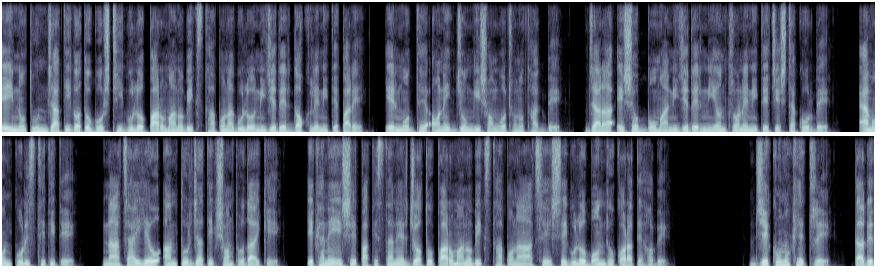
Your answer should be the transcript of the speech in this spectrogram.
এই নতুন জাতিগত গোষ্ঠীগুলো পারমাণবিক স্থাপনাগুলো নিজেদের দখলে নিতে পারে, এর মধ্যে অনেক জঙ্গি সংগঠনও থাকবে, যারা এসব বোমা নিজেদের নিয়ন্ত্রণে নিতে চেষ্টা করবে, এমন পরিস্থিতিতে, না চাইলেও আন্তর্জাতিক সম্প্রদায়কে এখানে এসে পাকিস্তানের যত পারমাণবিক স্থাপনা আছে সেগুলো বন্ধ করাতে হবে। যে কোনো ক্ষেত্রে, তাদের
